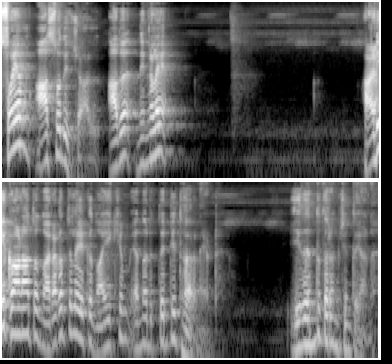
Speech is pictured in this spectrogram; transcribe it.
സ്വയം ആസ്വദിച്ചാൽ അത് നിങ്ങളെ അടി കാണാത്ത നരകത്തിലേക്ക് നയിക്കും എന്നൊരു തെറ്റിദ്ധാരണയുണ്ട്. ഇതെന്ത് തരം ചിന്തയാണ്?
